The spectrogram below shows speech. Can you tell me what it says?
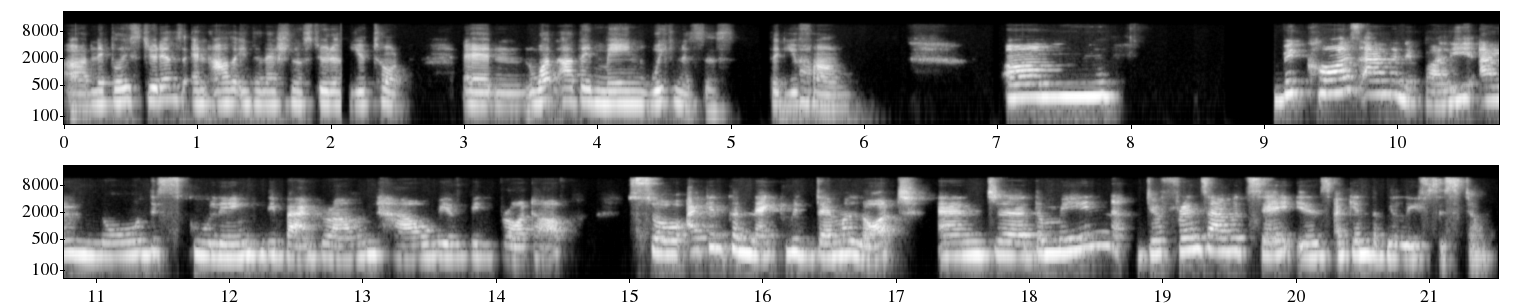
uh, Nepalese students and other international students you taught? And what are the main weaknesses that you uh-huh. found? Um, because I'm a Nepali, I know the schooling, the background, how we have been brought up so I can connect with them a lot. And uh, the main difference I would say is, again, the belief system.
